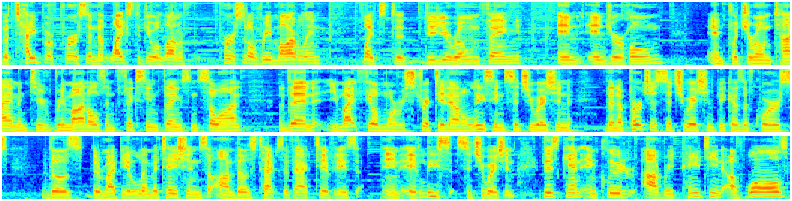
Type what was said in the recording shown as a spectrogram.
the type of person that likes to do a lot of personal remodeling, likes to do your own thing in in your home, and put your own time into remodels and fixing things and so on, then you might feel more restricted on a leasing situation than a purchase situation because of course those there might be limitations on those types of activities in a lease situation. This can include uh, repainting of walls,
